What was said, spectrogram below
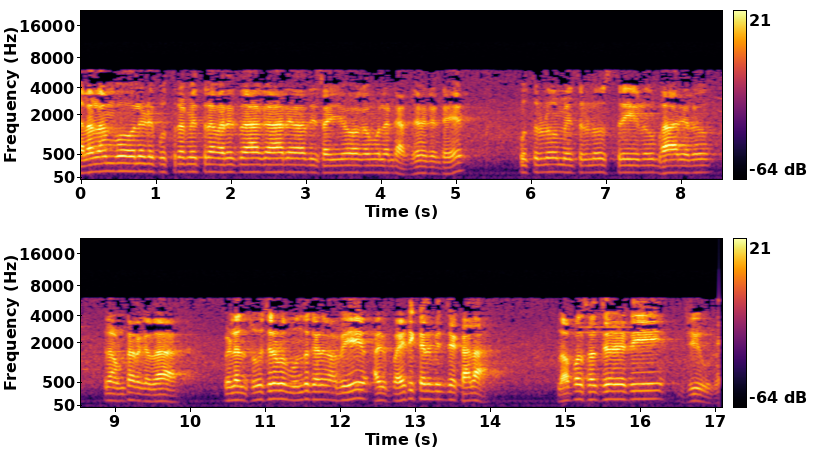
కలలంబోలుడి పుత్రమిత్ర వనితాగారి సంయోగములు అంటే అర్థం ఏంటంటే పుత్రులు మిత్రులు స్త్రీలు భార్యలు ఇలా ఉంటారు కదా. వీళ్ళని చూసినప్పుడు ముందు అవి అవి బయటికి కనిపించే కళ. లోపల సత్యం ఏంటి? జీవుడు.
